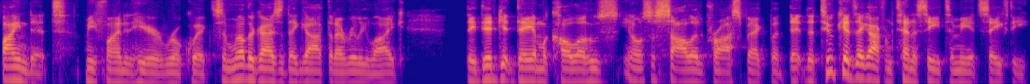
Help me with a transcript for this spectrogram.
find it. Let me find it here real quick. Some other guys that they got that I really like. They did get Dayo McCullough, who's you know it's a solid prospect, but they, the two kids they got from Tennessee to me at safety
